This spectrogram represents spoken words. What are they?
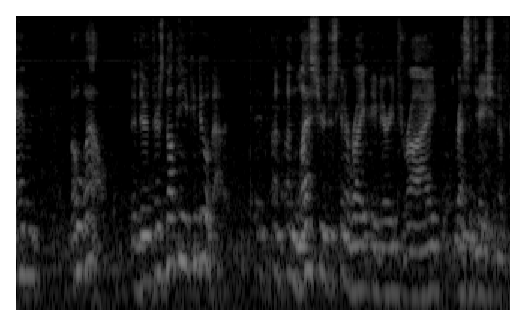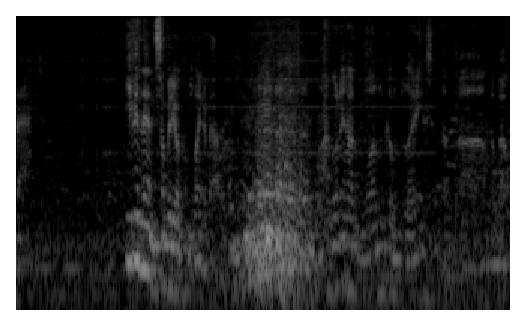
and oh well. There, there's nothing you can do about it, un- unless you're just going to write a very dry recitation of fact. Even then, somebody will complain about it. I've only had one complaint uh, about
